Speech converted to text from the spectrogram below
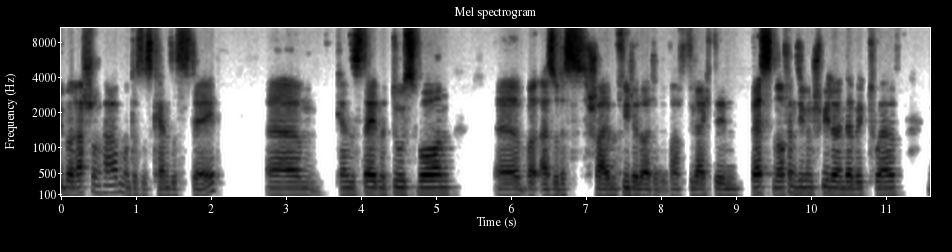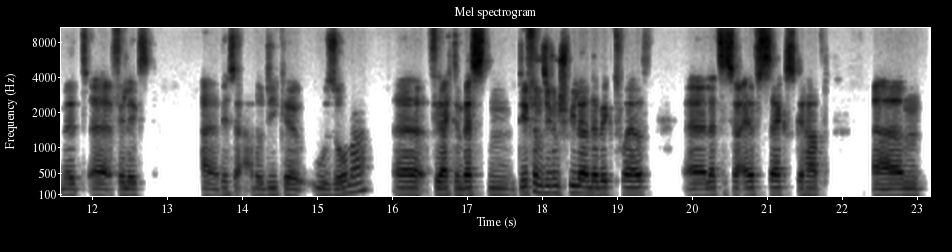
Überraschung haben und das ist Kansas State. Ähm, Kansas State mit Deuce Vaughn, also das schreiben viele Leute, war vielleicht den besten offensiven Spieler in der Big 12 mit äh, Felix, äh, wie heißt der, Adodike Usoma, äh, vielleicht den besten defensiven Spieler in der Big 12, äh, letztes Jahr 11 Sacks gehabt, ähm,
